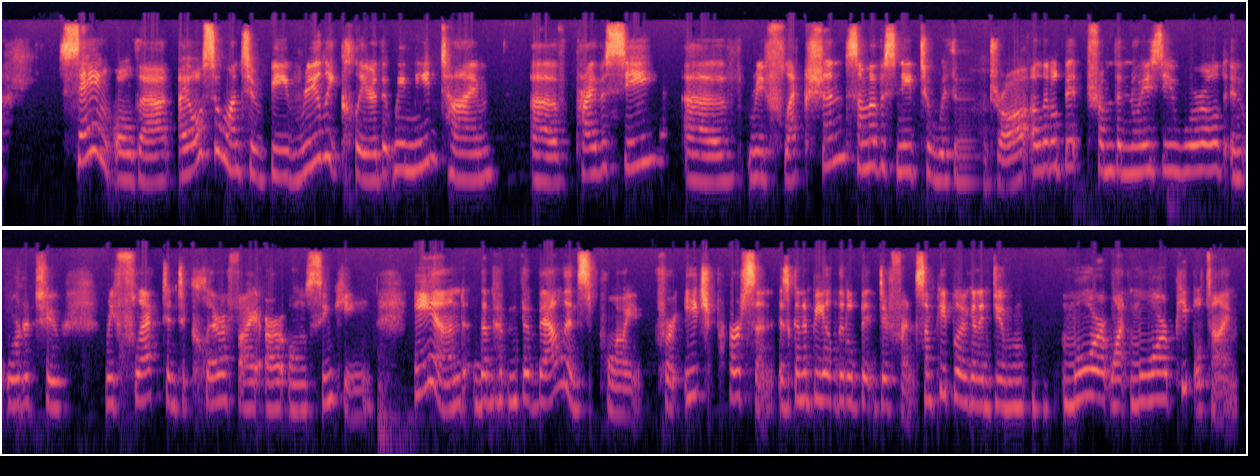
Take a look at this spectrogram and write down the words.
saying all that, I also want to be really clear that we need time of privacy, of reflection. Some of us need to withdraw a little bit from the noisy world in order to reflect and to clarify our own thinking. And the, the balance point for each person is going to be a little bit different. Some people are going to do more, want more people time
